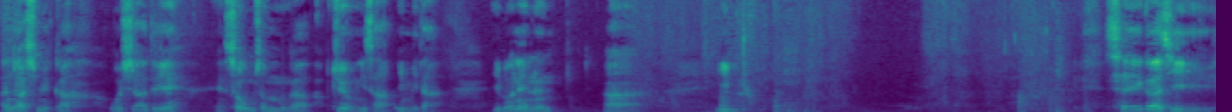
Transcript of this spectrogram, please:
안녕하십니까 오시아드의 소금 전문가 박주영 이사입니다. 이번에는 아, 이세 가지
